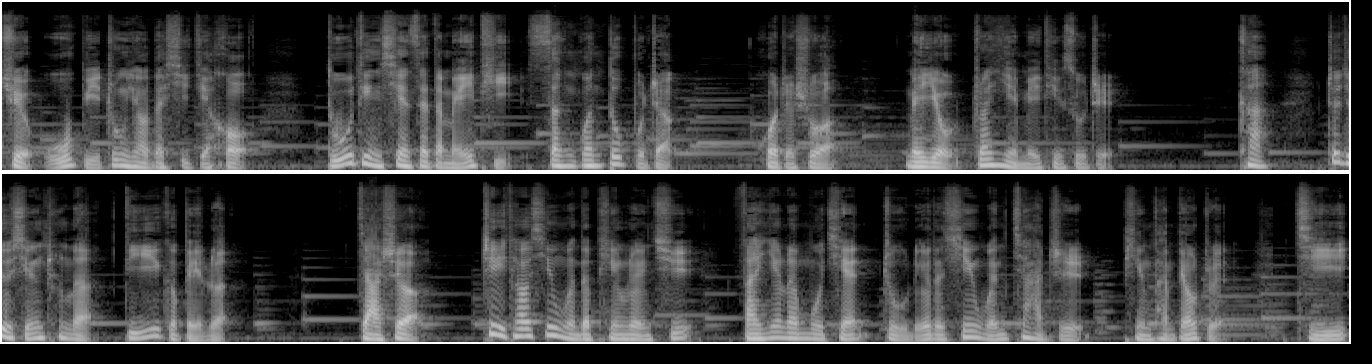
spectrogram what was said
却无比重要的细节后。笃定现在的媒体三观都不正，或者说没有专业媒体素质。看，这就形成了第一个悖论。假设这条新闻的评论区反映了目前主流的新闻价值评判标准，即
